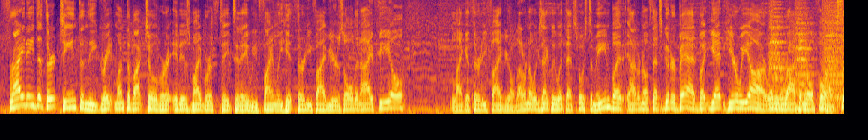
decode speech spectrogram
Friday the 13th in the great month of October. It is my birthday today. We finally hit 35 years old, and I feel like a 35 year old. I don't know exactly what that's supposed to mean, but I don't know if that's good or bad, but yet here we are, ready to rock and roll for it. So,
